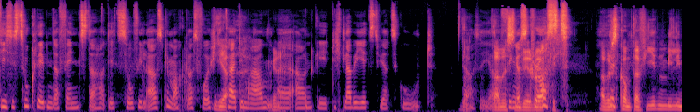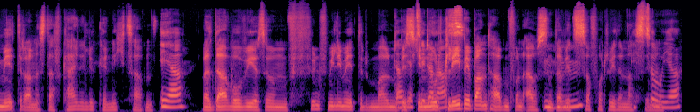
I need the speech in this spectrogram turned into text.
dieses Zukleben der Fenster hat jetzt so viel ausgemacht, was Feuchtigkeit ja, im Raum genau. äh, angeht. Ich glaube, jetzt wird es gut. Ja, also, ja da müssen wir crossed. Wirklich, aber es kommt auf jeden Millimeter an. Es darf keine Lücke, nichts haben. Ja. Weil da, wo wir so um 5 mm mal ein da bisschen nur nass. Klebeband haben von außen, mhm. da wird es sofort wieder nass. Ist so, ja.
